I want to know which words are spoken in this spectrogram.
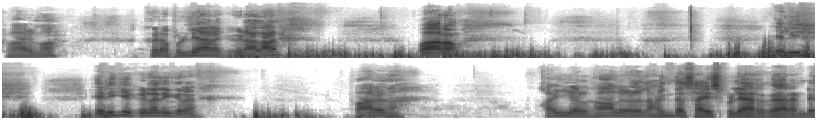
பாருங்க. கீழே பிள்ளையார கீழாலான். வாரம். எலி எலிக்கு கீழே நிற்கிறான். பாருங்க. கைகள் கால்கள் எல்லாம் இந்த சைஸ் பிள்ளையார் இருக்கா ரெண்டு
